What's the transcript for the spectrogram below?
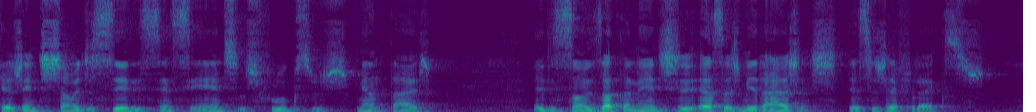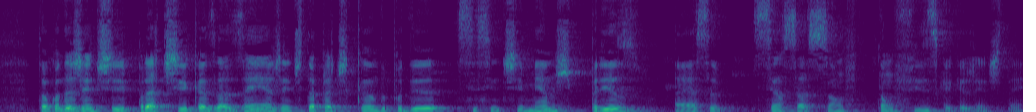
que a gente chama de seres sencientes, os fluxos mentais, eles são exatamente essas miragens, esses reflexos. Então, quando a gente pratica zazen, a gente está praticando poder se sentir menos preso a essa sensação tão física que a gente tem.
